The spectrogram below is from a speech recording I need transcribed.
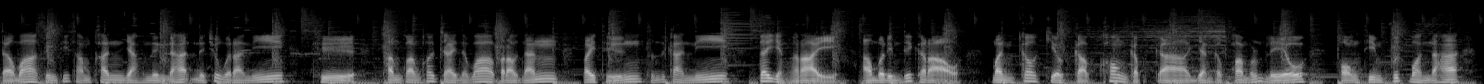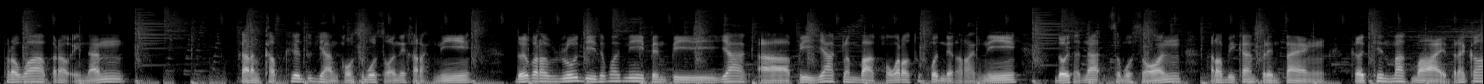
แต่ว่าสิ่งที่สำคัญอย่างหนึ่งนะฮะในช่วงเวลานี้คือทำความเข้าใจนะว่าเรานั้นไปถึงสถานการณ์นี้ได้อย่างไรอัลบริมได้กล่าว มันก็เกี่ยวกับข้องกับกาอย่างกับความล้มเหลวของทีมฟุตบอลนะฮะเพราะว่าเราเองนั้นกำลังขับเคลื่อนทุกอย่างของสโมสรในครั้งนี้ โดยเรารู้ดีนะว่านี่เป็นปียากอ่าปียากลำบากของเราทุกคนในครั้งนี้ โดยฐานะสโมสรเรามีการเปลี่ยนแปลงเกิดขึ้นมากมาย และก็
